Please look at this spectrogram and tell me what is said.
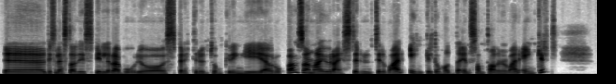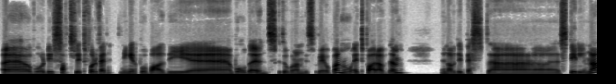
Eh, de fleste av de spillere bor jo spredt rundt omkring i Europa, så han har jo reist rundt til hver enkelt og hadde en samtale med hver enkelt. Eh, hvor de satte litt forventninger på hva de eh, både ønsket og hvordan de skulle jobbe. Nå, et par av dem, en av de beste spillerne,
